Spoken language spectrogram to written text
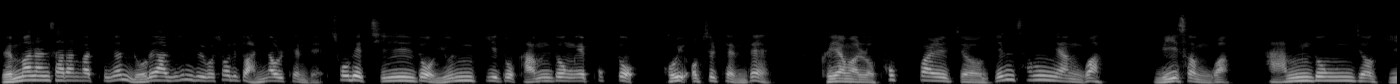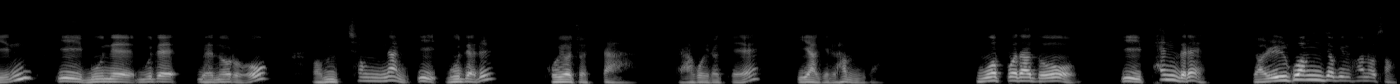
웬만한 사람 같으면 노래하기 힘들고 소리도 안 나올 텐데 소리의 질도 윤기도 감동의 폭도 거의 없을 텐데 그야말로 폭발적인 성량과 위성과 감동적인 이 무대, 무대 매너로 엄청난 이 무대를 보여줬다 라고 이렇게 이야기를 합니다. 무엇보다도 이 팬들의 열광적인 환호성.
